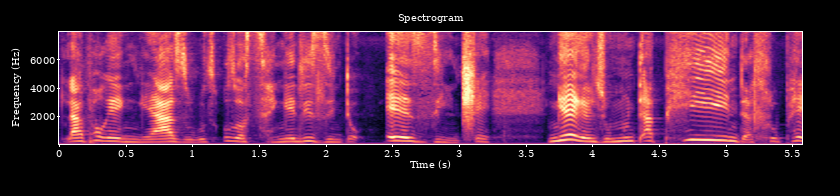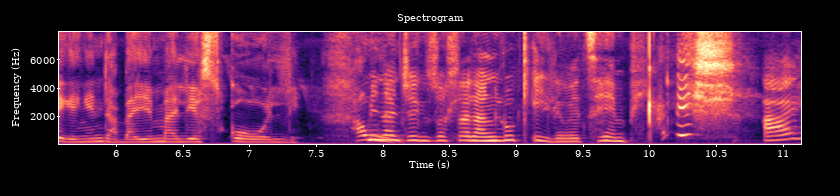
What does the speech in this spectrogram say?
lapho ke ngiyazi ukuthi uzosithengela izinto ezinhle. Ngeke nje umuntu aphinda hlupheke ngendaba yemali yesikole. Mina nje ngizohlala ngilukile wethembi. Eish. Hayi,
